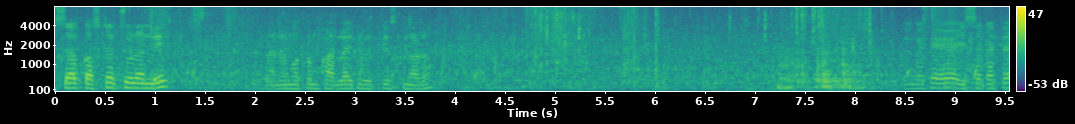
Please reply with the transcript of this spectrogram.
ఇసాక్ కష్టం చూడండి. దాన్ని మొత్తం కర్రలు అయితే వెతికిస్తున్నాడు ఈ విధంగా అయితే ఇసుకైతే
